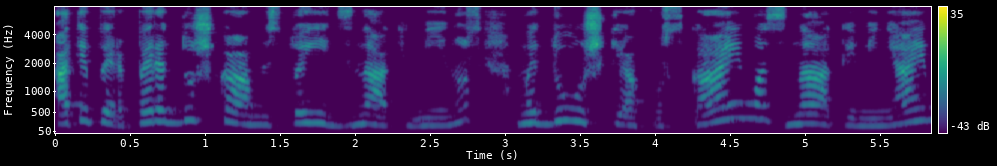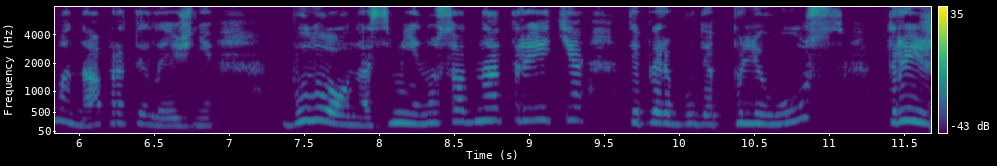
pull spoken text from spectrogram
А тепер перед дужками стоїть знак мінус. Ми дужки опускаємо, знаки міняємо на протилежні. Було у нас мінус 1 третя, тепер буде плюс 3,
